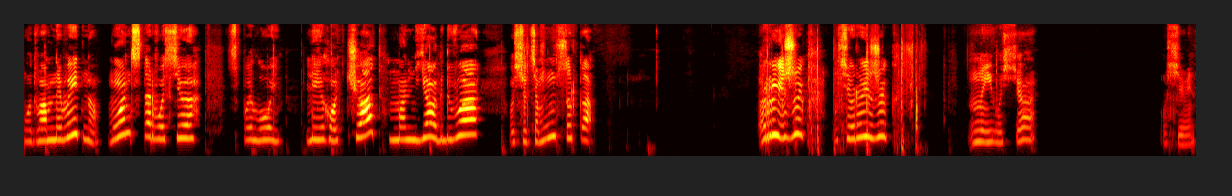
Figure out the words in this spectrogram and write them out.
От вам не видно? Монстр ось о, з пилою. Лігочат, маньяк 2. Ось оця мусорка. Рижик. Ось рижик. Ну і ось. о. Ось він.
